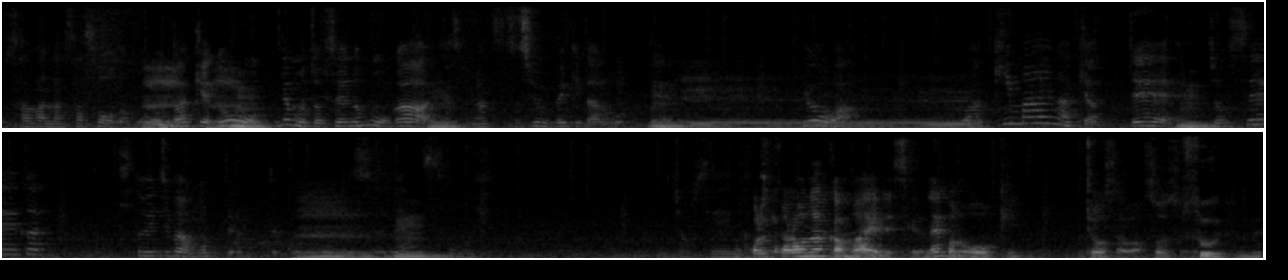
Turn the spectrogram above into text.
差がなさそうなものだけど、うん。でも女性の方が、うん。いやそれは慎むべきだろうって、要はわきまえなきゃって、うん。女性が人一倍思ってるってことですよね、うん。その女性これコロナ禍前ですけどねこの大きい調査はそうですよね。そうですね。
